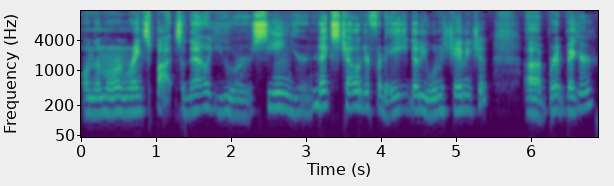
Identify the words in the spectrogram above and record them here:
on the number one ranked spot. So now you are seeing your next challenger for the AEW Women's Championship, uh, Britt Baker,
